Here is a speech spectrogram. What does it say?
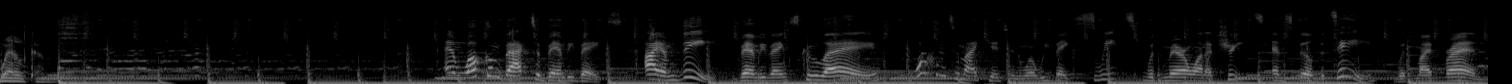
Welcome. And welcome back to Bambi Bakes. I am the Bambi Banks Couleé. Welcome to my kitchen where we bake sweets with marijuana treats and spill the tea with my friends.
